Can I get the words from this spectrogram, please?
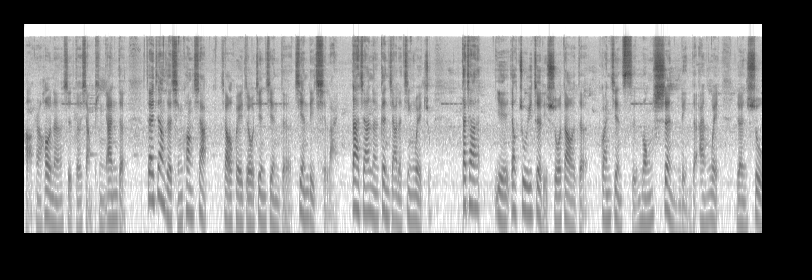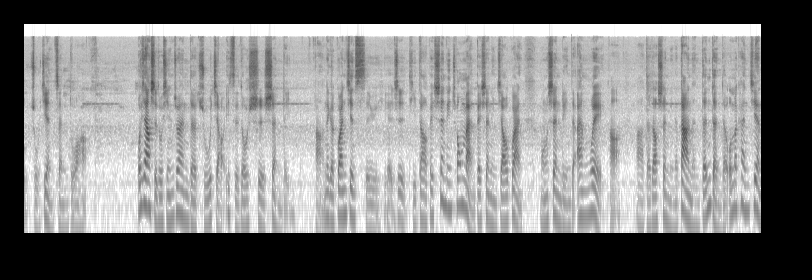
啊，然后呢是得享平安的。在这样子的情况下，教会就渐渐的建立起来，大家呢更加的敬畏主。大家也要注意这里说到的关键词：蒙圣灵的安慰，人数逐渐增多哈。我想《使徒行传》的主角一直都是圣灵啊，那个关键词语也是提到被圣灵充满、被圣灵浇灌、蒙圣灵的安慰啊啊，得到圣灵的大能等等的。我们看见，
